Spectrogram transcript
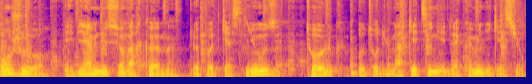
Bonjour et bienvenue sur Marcom, le podcast news, talk autour du marketing et de la communication.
